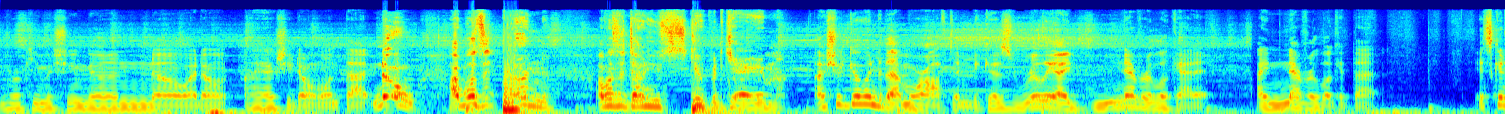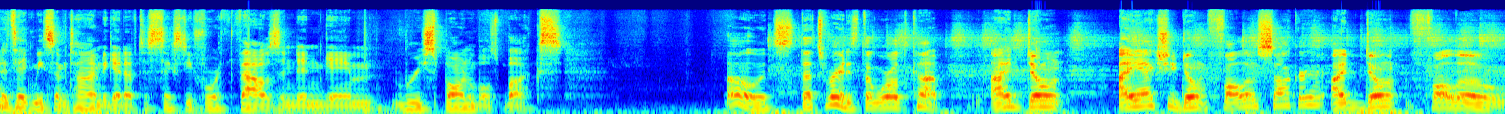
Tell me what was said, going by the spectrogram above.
rookie machine gun. No, I don't. I actually don't want that. No! I wasn't done! I wasn't done, you stupid game! I should go into that more often, because really I never look at it. I never look at that. It's gonna take me some time to get up to 64,000 in-game respawnables bucks. Oh, it's that's right, it's the World Cup. I don't... I actually don't follow soccer. I don't follow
